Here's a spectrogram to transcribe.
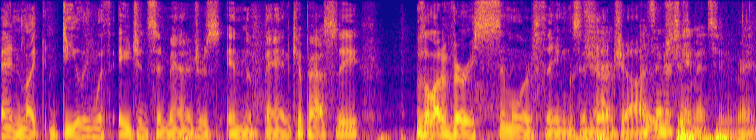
and like dealing with agents and managers in the band capacity was a lot of very similar things in that job. That's It was just- entertainment too, right?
